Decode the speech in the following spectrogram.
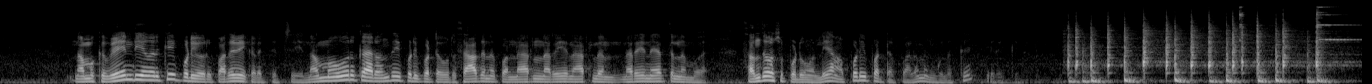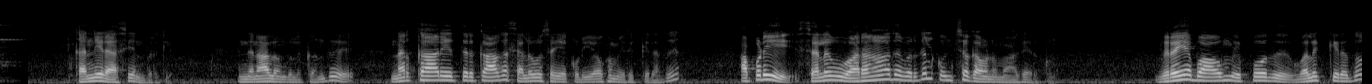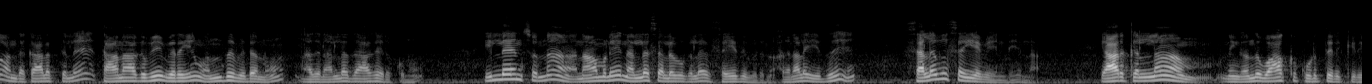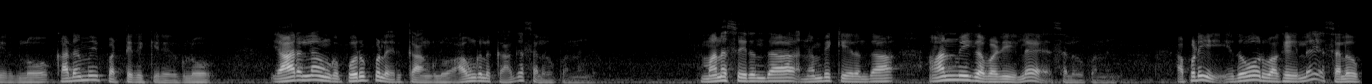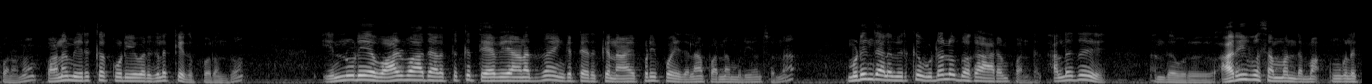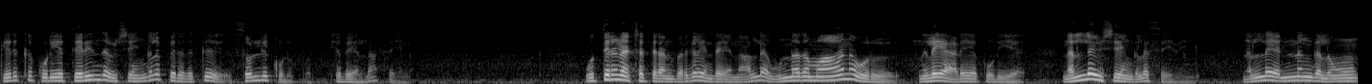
நமக்கு வேண்டியவருக்கு இப்படி ஒரு பதவி கிடைச்சிருச்சு. நம்ம ஊருக்கார் வந்து இப்படிப்பட்ட ஒரு சாதனை பண்ணார்னு நிறைய நேரத்தில் நிறைய நேரத்தில் நம்ம சந்தோஷப்படுவோம் இல்லையா? அப்படிப்பட்ட பலன் உங்களுக்கு இருக்கிறது. கன்னிராசி என்பர்களே இந்த நாள் உங்களுக்கு வந்து நற்காரியத்திற்காக செலவு செய்யக்கூடிய யோகம் இருக்கிறது. அப்படி செலவு வராதவர்கள் கொஞ்சம் கவனமாக இருக்கணும். விரயபாவம் எப்போது வலுக்கிறதோ அந்த காலத்தில் தானாகவே விரயம் வந்து விடணும். அது நல்லதாக இருக்கணும். இல்லைன்னு சொன்னால் நாமளே நல்ல செலவுகளை செய்து விடணும். அதனால் இது செலவு செய்ய வேண்டிய நாள் யாருக்கெல்லாம் நீங்கள் வந்து வாக்கு கொடுத்துருக்கிறீர்களோ கடமைப்பட்டிருக்கிறீர்களோ யாரெல்லாம் உங்கள் பொறுப்பில் இருக்காங்களோ அவங்களுக்காக செலவு பண்ணுங்கள் மனசு இருந்தால் நம்பிக்கை இருந்தால் ஆன்மீக வழியில் செலவு பண்ணுங்கள் அப்படி ஏதோ ஒரு வகையில் செலவு பண்ணணும். பணம் இருக்கக்கூடியவர்களுக்கு இது பொருந்தும். என்னுடைய வாழ்வாதாரத்துக்கு தேவையானது தான் என்கிட்ட இருக்குது நான் எப்படி போய் இதெல்லாம் பண்ண முடியும்னு சொன்னால் முடிந்த அளவிற்கு உடல் உபகாரம் பண்ணுறது அல்லது அந்த ஒரு அறிவு சம்பந்தமாக உங்களுக்கு இருக்கக்கூடிய தெரிந்த விஷயங்களை பிறருக்கு சொல்லிக் கொடுப்பது. இதையெல்லாம் செய்யலாம். உத்திர நட்சத்திர அன்பர்கள் இன்றைய நாளில் உன்னதமான ஒரு நிலையை அடையக்கூடிய நல்ல விஷயங்களை செய்வீங்க. நல்ல எண்ணங்களும்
